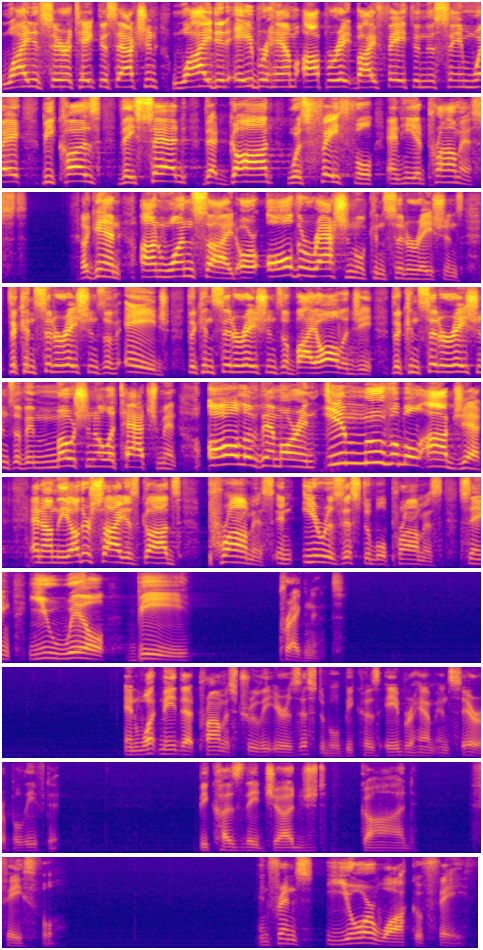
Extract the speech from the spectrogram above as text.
Why did Sarah take this action? Why did Abraham operate by faith in the same way? Because they said that God was faithful and he had promised. Again, on one side are all the rational considerations the considerations of age, the considerations of biology, the considerations of emotional attachment. All of them are an immovable object. And on the other side is God's promise, an irresistible promise, saying, You will be pregnant. And what made that promise truly irresistible? Because Abraham and Sarah believed it. Because they judged God faithful. And friends, your walk of faith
